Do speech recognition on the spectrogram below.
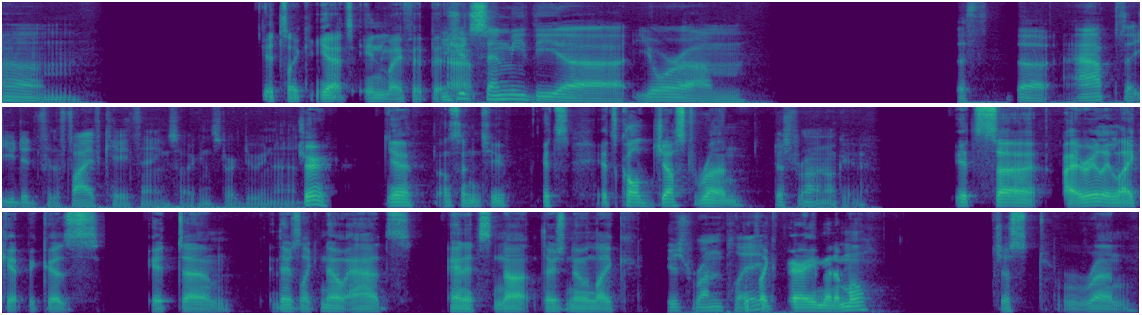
Um, It's like yeah, it's in my Fitbit you app. should send me the uh your um the the app that you did for the 5K thing, so I can start doing that. Sure. Yeah, I'll send it to you. It's it's called Just Run. Just run, okay. It's uh I really like it because it um there's like no ads and it's not there's no like Just run, play. it's like very minimal. Just run.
